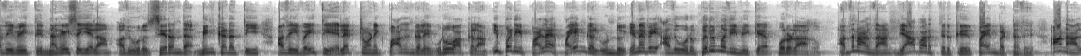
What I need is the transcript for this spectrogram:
அதை வைத்து நகை செய்யலாம். அது ஒரு சிறந்த மின்கடத்தி. அதை வைத்து எலக்ட்ரானிக் பாகங்களை உருவாக்கலாம். இப்படி பல பயன்கள் உண்டு. எனவே அது ஒரு பெருமதி மிக்க பொருளாகும். அதனால்தான் வியாபாரத்திற்கு பயன்பட்டது. ஆனால்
